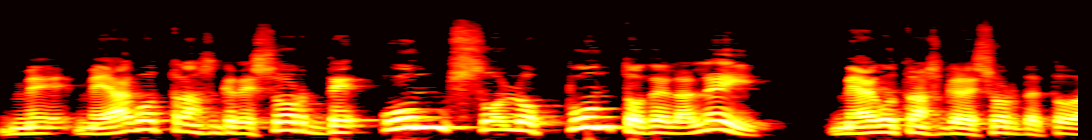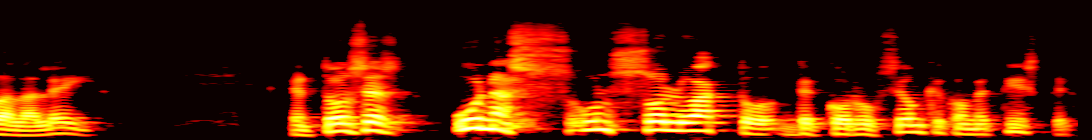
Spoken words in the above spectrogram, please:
me, hago transgresor de un solo punto de la ley, me hago transgresor de toda la ley. Entonces, un solo acto de corrupción que cometiste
